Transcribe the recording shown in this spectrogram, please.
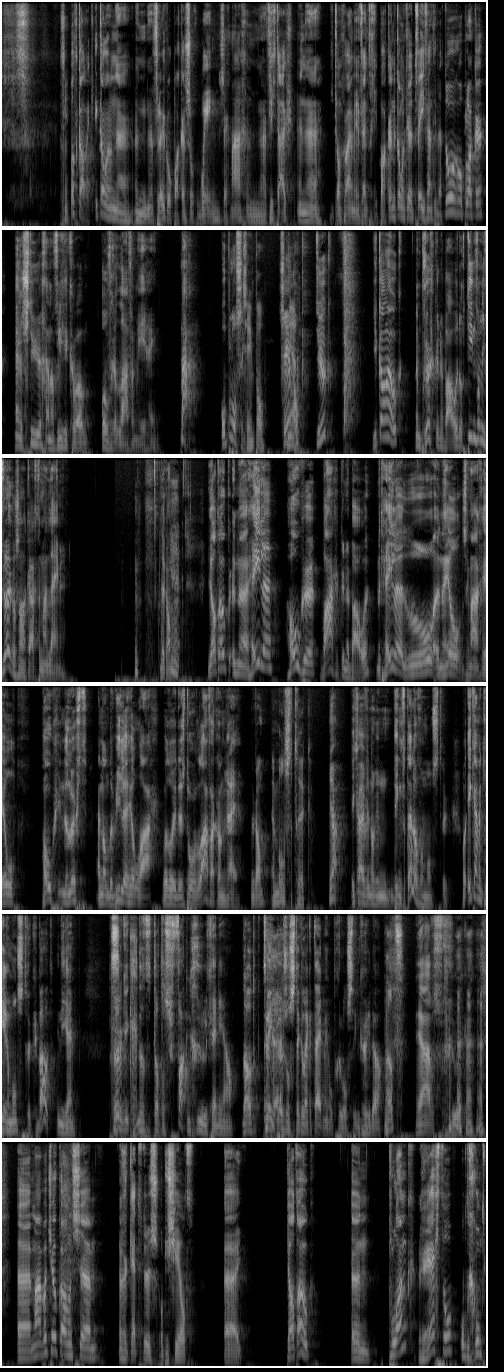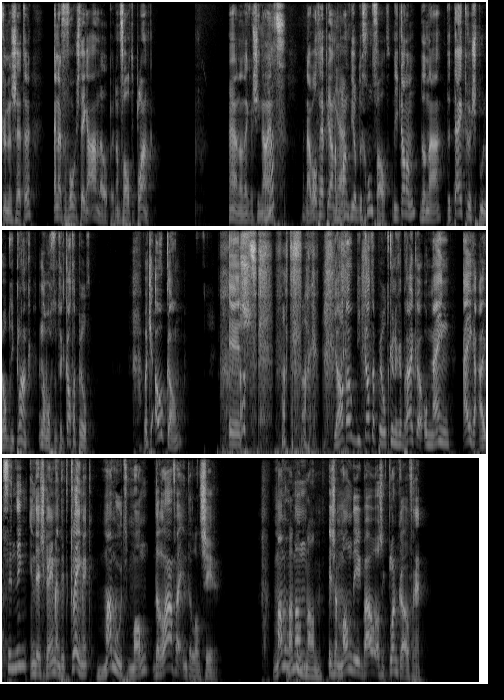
Wat kan ik? Ik kan een, eh, een, een vleugel pakken, een soort wing, zeg maar. Een eh, vliegtuig. En eh, die kan gewoon in mijn inventory pakken. En dan kan ik twee ventilatoren opplakken. En een stuur. En dan vlieg ik gewoon over het lavameer heen. Nou, oplossing. Simpel. Simpel. Ja. Tuurlijk. Je kan ook een brug kunnen bouwen door tien van die vleugels aan elkaar te maar lijmen. Dat kan. Je had ook een eh, hele hoge wagen kunnen bouwen. Met hele, een heel, zeg maar, heel hoog in de lucht. En dan de wielen heel laag. Waardoor je dus door lava kan rijden. Dat kan. Een monstertruck. Ja, ik ga even nog een ding vertellen over een monster truck. Want ik heb een keer een monster truck gebouwd in die game. Dat, heb ik, dat, dat was fucking gruwelijk geniaal. Daar had ik twee puzzels tegelijkertijd mee opgelost in Gurido. Wat? Ja, dat was gruwelijk. Eh, maar wat je ook kan is ehm, een raket dus op je schild. Eh, je had ook een plank rechtop op de grond kunnen zetten. En er vervolgens tegenaan lopen. Dan valt de plank. Ja, dan denk ik misschien, nou ja, Wat? Nou, wat heb je aan een Ja. plank die op de grond valt? Je kan hem daarna de tijd terugspoelen op die plank. En dan wordt het een katapult. Wat je ook kan, is... Wat? What the fuck? Je had ook die katapult kunnen gebruiken om mijn eigen uitvinding in deze game, en dit claim ik, Mammoetman de lava in te lanceren. Mammoetman, Mammoetman. is een man die ik bouw als ik planken over heb.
